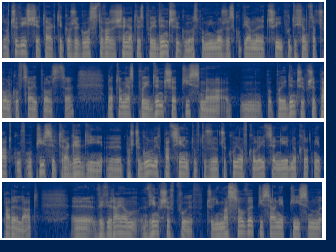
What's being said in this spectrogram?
No Oczywiście, tak, tylko że głos stowarzyszenia to jest pojedynczy głos, pomimo że skupiamy 3,5 tysiąca członków w całej Polsce. Natomiast pojedyncze pisma, mm, po- pojedynczych przypadków, opisy tragedii y, poszczególnych pacjentów, którzy oczekują w kolejce niejednokrotnie parę lat, y, wywierają większy wpływ, czyli masowe pisanie pism, y,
